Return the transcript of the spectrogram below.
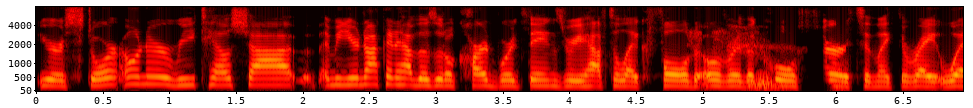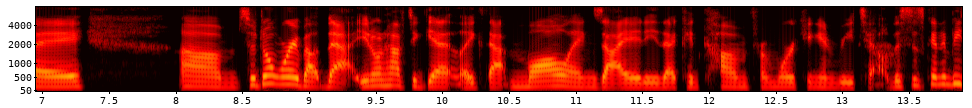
you're a store owner, retail shop. I mean, you're not going to have those little cardboard things where you have to like fold over the cool shirts in like the right way. Um, so don't worry about that. You don't have to get like that mall anxiety that could come from working in retail. This is going to be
